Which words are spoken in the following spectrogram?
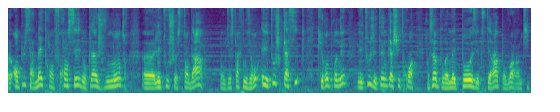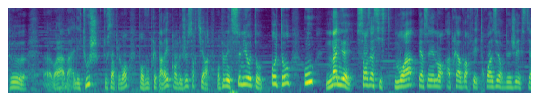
euh, en plus à mettre en français, donc là je vous montre euh, les touches standards donc de Sparking Zero, et les touches classiques qui reprenaient les touches de Tenkashi 3. Comme ça, vous pourrez mettre pause, etc., pour voir un petit peu euh, voilà, bah, les touches, tout simplement, pour vous préparer quand le jeu sortira. On peut mettre semi-auto, auto ou manuel, sans assist. Moi, personnellement, après avoir fait 3 heures de jeu, etc.,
